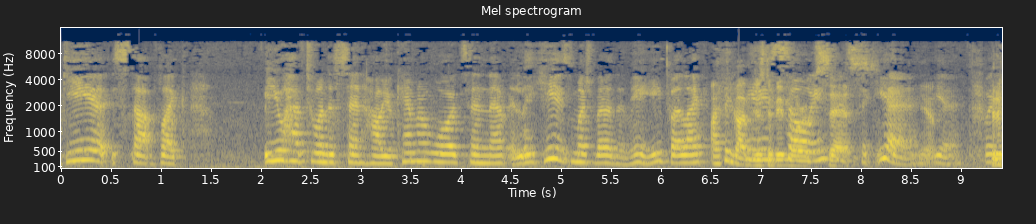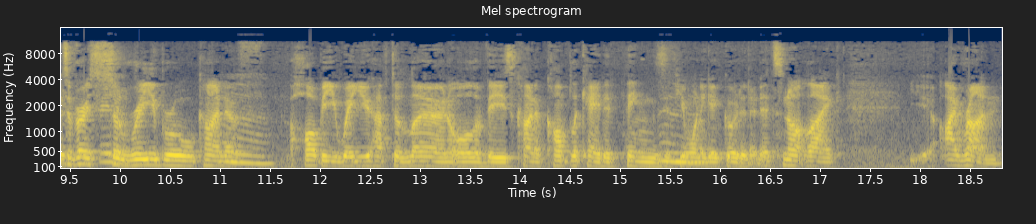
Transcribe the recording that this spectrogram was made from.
gear stuff like. You have to understand how your camera works, and uh, like he is much better than me. But like, I think I'm just a bit so more obsessed. interesting. Yeah, yeah. But, it's, a very really- cerebral kind of Mm. hobby where you have to learn all of these kind of complicated things if you want to Mm. get good at it. It's not like I run.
